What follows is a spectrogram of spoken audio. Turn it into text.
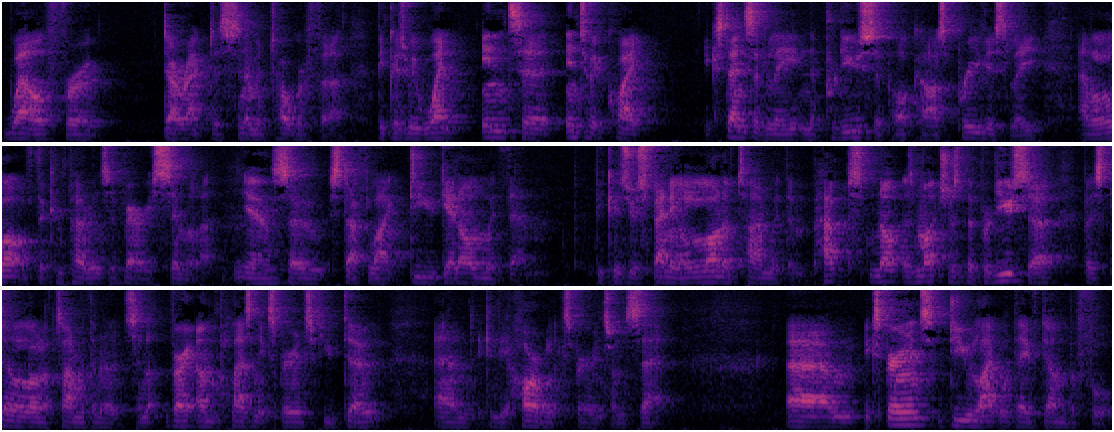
well for a director cinematographer because we went into into it quite extensively in the producer podcast previously and a lot of the components are very similar Yeah. so stuff like, do you get on with them? Because you're spending a lot of time with them. Perhaps not as much as the producer, but still a lot of time with them. And it's a very unpleasant experience if you don't, and it can be a horrible experience on set. Um, experience, do you like what they've done before?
